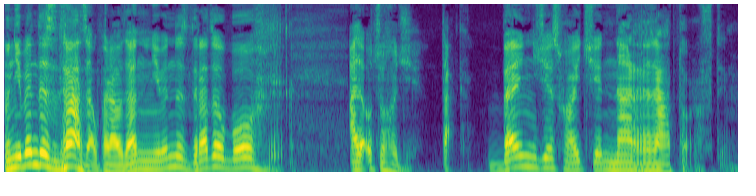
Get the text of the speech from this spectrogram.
No nie będę zdradzał, prawda? Nie będę zdradzał, bo... Ale o co chodzi? Tak. Będzie, słuchajcie, narrator w tym.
